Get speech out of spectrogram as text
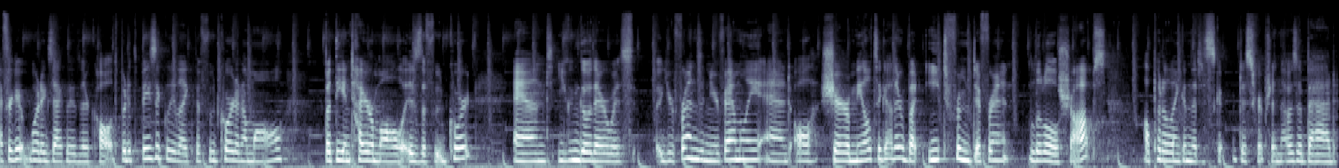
I forget what exactly they're called, but it's basically like the food court in a mall but the entire mall is the food court. And you can go there with your friends and your family and all share a meal together, but eat from different little shops. I'll put a link in the description. That was a bad,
